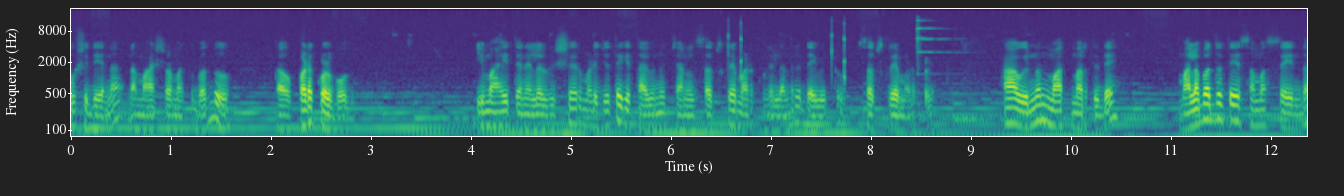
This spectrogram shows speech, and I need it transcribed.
ಔಷಧಿಯನ್ನು ನಮ್ಮ ಆಶ್ರಮಕ್ಕೆ ಬಂದು ತಾವು ಪಡ್ಕೊಳ್ಬೋದು. ಈ ಮಾಹಿತಿಯನ್ನೆಲ್ಲರೂ ಶೇರ್ ಮಾಡಿ, ಜೊತೆಗೆ ತಾವಿನ್ನೂ ಚಾನಲ್ ಸಬ್ಸ್ಕ್ರೈಬ್ ಮಾಡ್ಕೊಂಡಿಲ್ಲ ಅಂದರೆ ದಯವಿಟ್ಟು ಸಬ್ಸ್ಕ್ರೈಬ್ ಮಾಡ್ಕೊಳ್ಳಿ. ಹಾಗೂ ಇನ್ನೊಂದು ಮಾತು ಮರ್ತಿದೆ ಮಲಬದ್ಧತೆಯ ಸಮಸ್ಯೆಯಿಂದ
